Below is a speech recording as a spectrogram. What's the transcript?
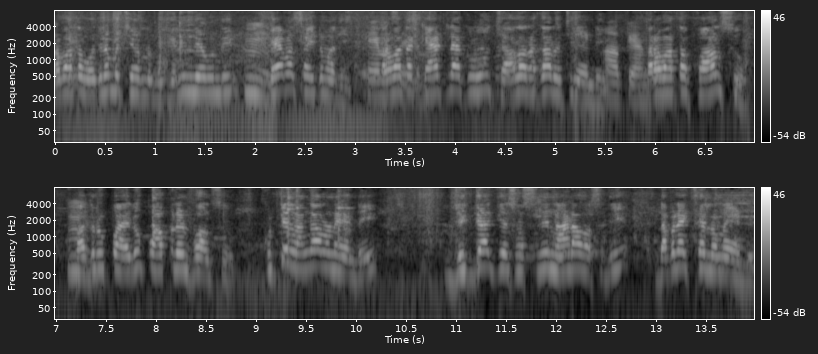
తర్వాత వదినమ్మ చీరలు మీకు తెలియదు ఏముంది? ఫేమస్ ఐటమ్ అది. తర్వాత క్యాట్లాక్లు చాలా రకాలు వచ్చినాయండి. తర్వాత ఫాల్స్ పది రూపాయలు పాపులర్ ఫాల్స్ కుట్టిన లంగాలు ఉన్నాయండి. జిగ్జాగ్ చేసి వస్తుంది నాడా వస్తుంది డబుల్ ఎక్స్ఎల్ ఉన్నాయండి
